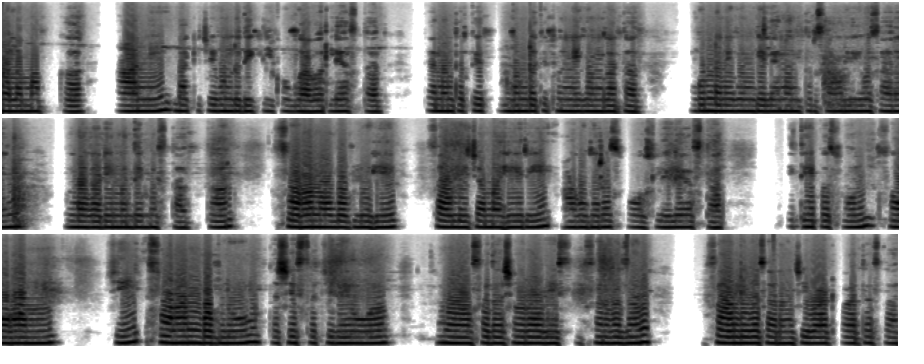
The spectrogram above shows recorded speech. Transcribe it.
मला माफ कर. आणि बाकीचे गुंड देखील खूप घाबरले असतात. त्यानंतर ते गुंड तिथून निघून जातात. गुंड निघून गेल्यानंतर सावली व सारंग पुन्हा गाडीमध्ये बसतात. तर सोहन व बबलू हे सावलीच्या माहेरी अगोदरच पोहोचलेले असतात. तिथे सोहमची सोहम बबलू तसेच सचिदेव व सदाशिवराव हे सर्वजण सावली व सारंगची वाट पाहत असतात.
